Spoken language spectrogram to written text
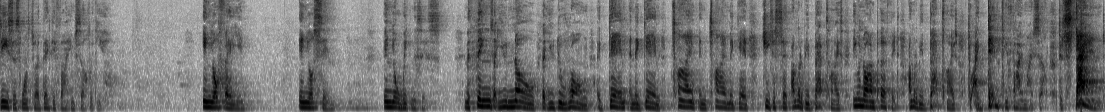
Jesus wants to identify himself with you in your failing, in your sin, in your weaknesses in the things that you know that you do wrong again and again, time and time again. Jesus said, I'm going to be baptized, even though I'm perfect, I'm going to be baptized to identify myself, to stand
